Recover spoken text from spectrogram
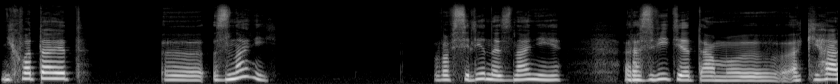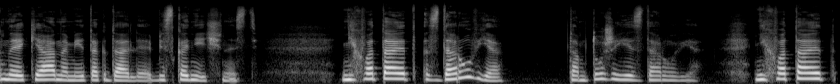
Не хватает э, знаний во Вселенной, знаний развития там э, океаны океанами и так далее, бесконечность. Не хватает здоровья, там тоже есть здоровье. Не хватает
